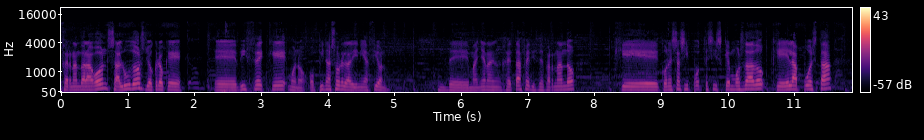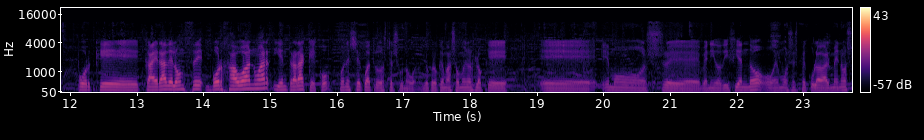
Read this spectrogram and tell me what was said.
Fernando Aragón, saludos. Yo creo que eh, dice que, bueno, opina sobre la alineación de mañana en Getafe, dice Fernando, que con esas hipótesis que hemos dado, que él apuesta porque caerá del 11 Borja o Anuar y entrará Keco con ese 4-2-3-1. Bueno, yo creo que más o menos lo que eh, hemos eh, venido diciendo o hemos especulado al menos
